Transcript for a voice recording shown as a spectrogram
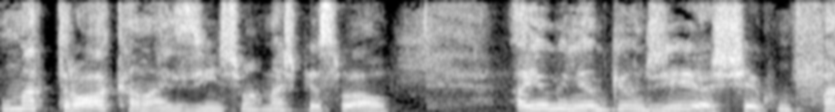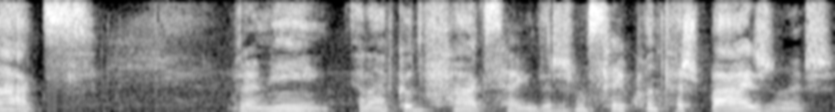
Uma troca mais íntima, mais pessoal. Aí eu me lembro que um dia chega um fax para mim, era na época do fax ainda, de não sei quantas páginas,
